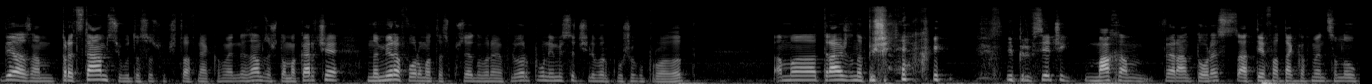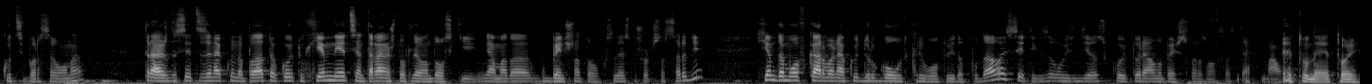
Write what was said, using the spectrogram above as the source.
Де да знам, представям си го да се случи това в някакъв момент. Не знам защо. Макар, че намира формата с последно време в Ливърпул, не мисля, че Ливърпул ще го продадат. Ама трябваше да напише някой. И при все, че махам Феран Торес, а те в атака в момента са много куци Барселона, трябваше да сете за някой нападател, който хем не е централен, защото Левандовски няма да го бенчна толкова лесно, защото ще се сърди. Хем да му вкарва някой друг гол от крилото и да подава и сетих за Луис Диас, който реално беше свързан с тях. Малко. Ето не е той.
